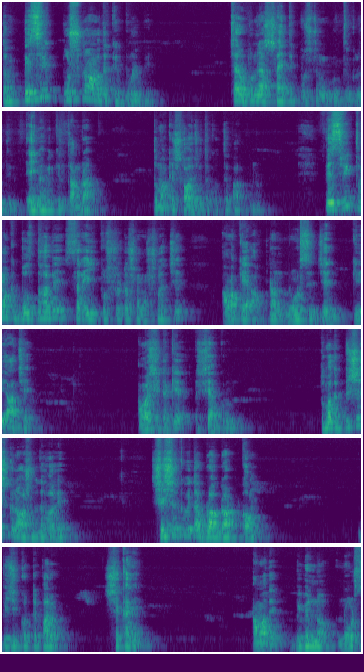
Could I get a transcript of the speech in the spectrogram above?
তবে স্পেসিফিক প্রশ্ন আমাদেরকে বলবে। যার উপন্যাস, সাহিত্যিক প্রশ্ন উত্তরগুলো দিন। এইভাবে কিন্তু আমরা তোমাকে সহযোগিতা করতে পারব না। স্পেসিফিক তোমাকে বলতে হবে, স্যার, এই প্রশ্নটা সমস্যা হচ্ছে। আমাকে আপনার নোটসের যে কি আছে, আমার সেটাকে শেয়ার করুন। তোমাদের বিশেষ কোনো অসুবিধা হলে Shesher Kobita blog dot com visit করতে পারো। সেখানে আমাদের বিভিন্ন নোটস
